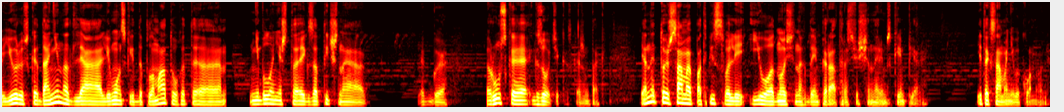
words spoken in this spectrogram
юрыўская даніна для лімонскіх дыпламатаў гэта не было нешта экзатычнае як бы руская экзотика скажем так. Яны тое ж самае подписывалі і ў адносінах да імператора священной рымскай імперы і таксама не выконвалі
